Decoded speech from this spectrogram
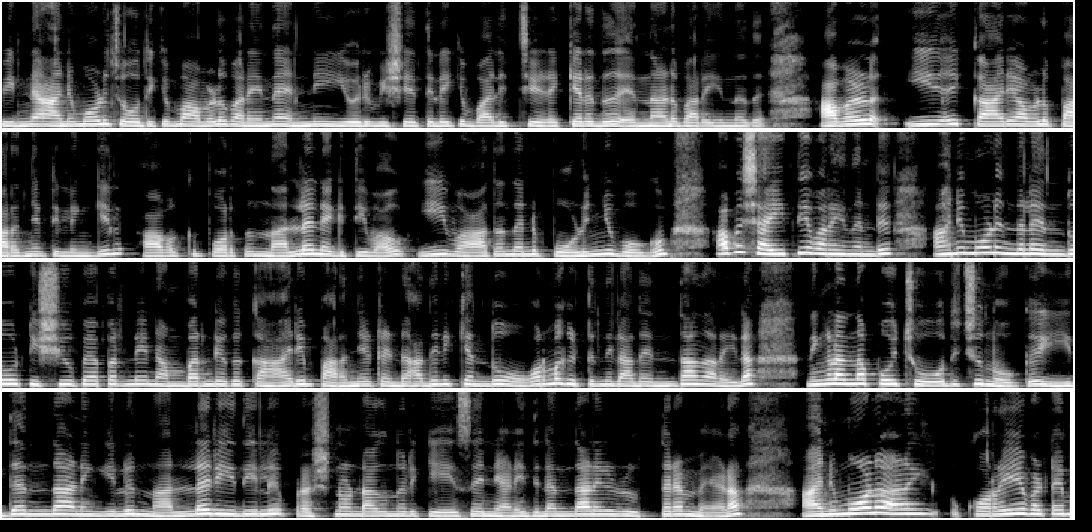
പിന്നെ അനുമോട് ചോദിക്കുമ്പോൾ അവൾ പറയുന്നത് എന്നെ ഈ ഒരു വിഷയത്തിലേക്ക് വലിച്ചിഴക്കരുത് എന്നാണ് പറയുന്നത്. അവൾ ഈ കാര്യം അവൾ പറഞ്ഞിട്ടില്ലെങ്കിൽ അവൾക്ക് പുറത്ത് നല്ല നെഗറ്റീവ് ആവും. ഈ വാദം തന്നെ പൊളിഞ്ഞു പോകും. അപ്പോൾ ശൈത്യ പറയുന്നുണ്ട് അനുമോൾ ഇന്നലെ എന്തോ ടിഷ്യൂ പേപ്പറിന്റെ നമ്പറിന്റെ ഒക്കെ കാര്യം പറഞ്ഞിട്ടുണ്ട്. അതെനിക്ക് എന്തോ ഓർമ്മ കിട്ടുന്നില്ല. അതെന്താണെന്നറിയില്ല നിങ്ങളെന്നാൽ പോയി ചോദിച്ചു നോക്ക്. ഇതെന്താ എന്താണെങ്കിലും നല്ല രീതിയിൽ പ്രശ്നം ഉണ്ടാകുന്ന ഒരു കേസ് തന്നെയാണ്. ഇതിനെന്താണെങ്കിലും ഒരു ഉത്തരം വേണം. അനുമോൾ ആണെങ്കിൽ കുറേ വട്ടം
